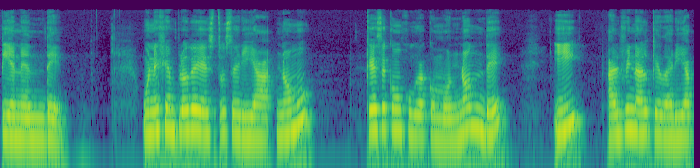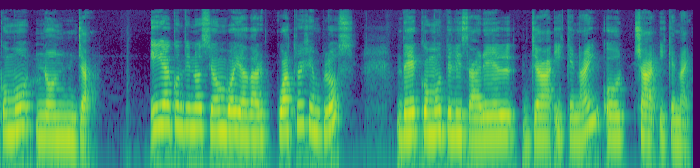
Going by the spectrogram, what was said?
tienen de. Un ejemplo de esto sería nomu, que se conjuga como non de y al final quedaría como non ya. Y a continuación voy a dar cuatro ejemplos de cómo utilizar el ya ikenai o cha ikenai.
